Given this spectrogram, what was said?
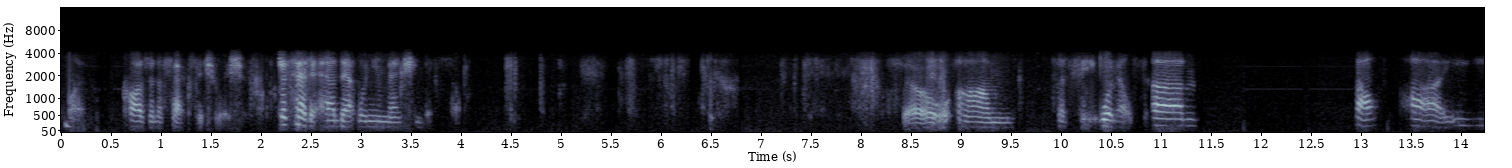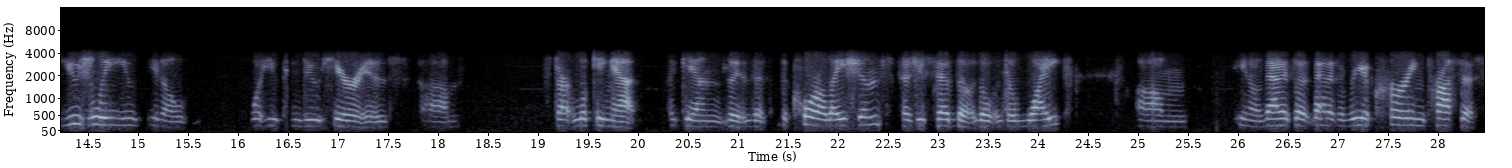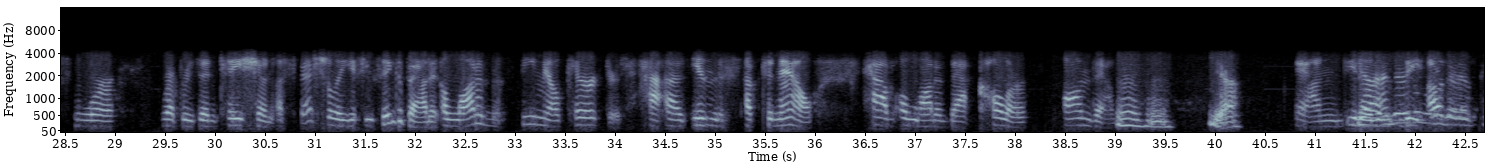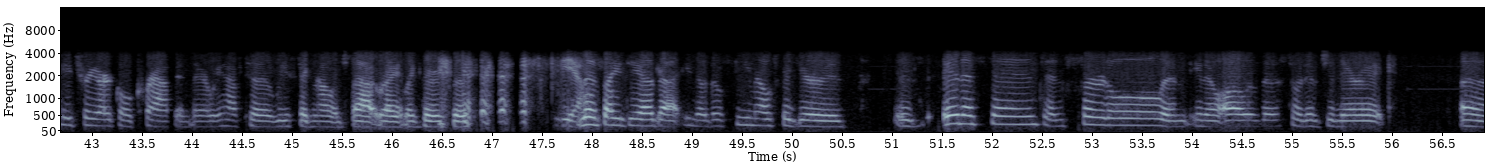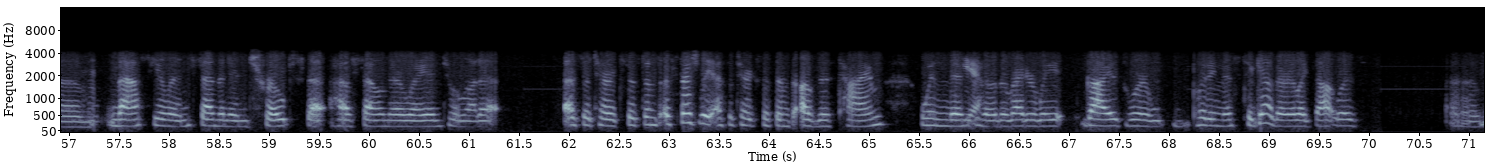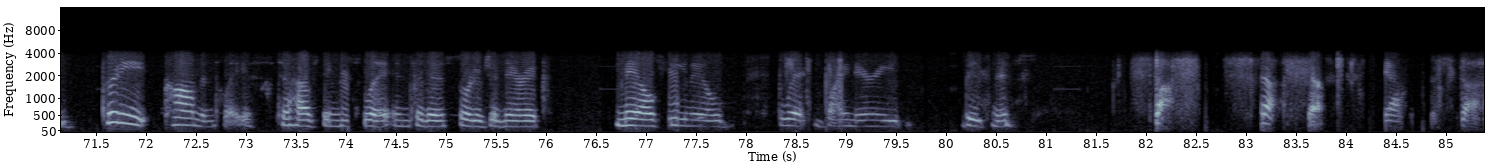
cause and effect situation. Just had to add that when you mentioned it. So, um, let's see what else. Um, well, uh, usually you you know what you can do here is um, start looking at again the, the, the correlations, as you said, the the, the white. Um, you know that is a that is a reoccurring process for representation, especially if you think about it. A lot of the female characters ha- uh, in this up to now have a lot of that color on them. Mm-hmm. Yeah. And you know yeah, the, there's the other patriarchal crap in there. We have to at least acknowledge that, right? Like there's this yeah. this idea that you know the female figure is is innocent and fertile and you know all of those sort of generic um masculine feminine tropes that have found their way into a lot of esoteric systems especially esoteric systems of this time when the yeah. you know the Rider Waite guys were putting this together like that was um pretty commonplace to have things mm-hmm. split into this sort of generic male female split binary business stuff. Stuff. Yeah. Yeah, the stuff.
